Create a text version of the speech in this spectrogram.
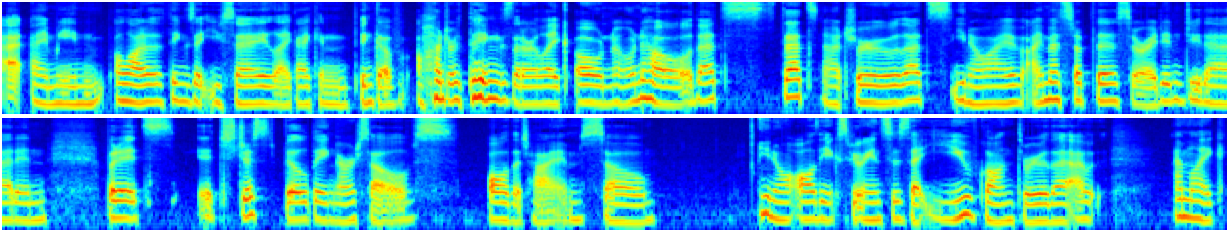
I, mean, a lot of the things that you say, like I can think of a hundred things that are like, oh no, no, that's that's not true. That's you know, I I messed up this or I didn't do that, and but it's it's just building ourselves all the time. So you know all the experiences that you've gone through that I, i'm like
